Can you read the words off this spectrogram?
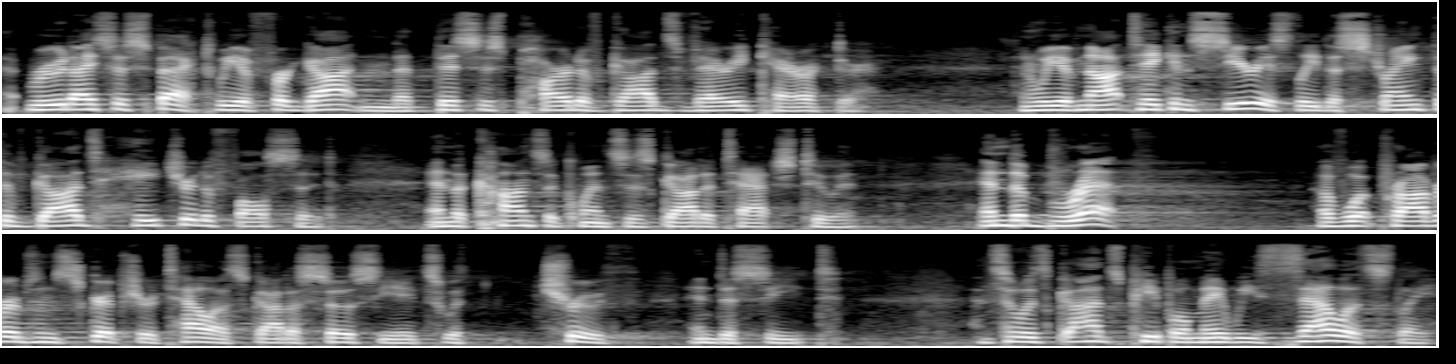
At root, I suspect we have forgotten that this is part of God's very character. And we have not taken seriously the strength of God's hatred of falsehood and the consequences God attached to it and the breadth of what Proverbs and Scripture tell us God associates with truth and deceit. And so, as God's people, may we zealously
